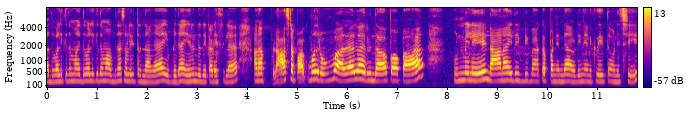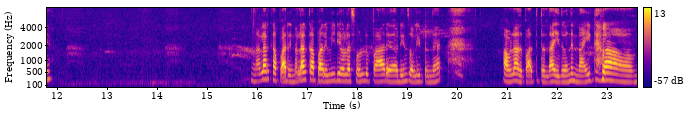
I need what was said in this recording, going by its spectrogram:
அது வலிக்குதுமா இது வலிக்குதுமா அப்படி தான் சொல்லிட்டு இருந்தாங்க. இப்படி தான் இருந்தது கடைசியில். ஆனால் லாஸ்ட்டை பார்க்கும்போது ரொம்ப அழகாக இருந்தா பாப்பா. உண்மையிலேயே நானாக இது இப்படி மேக்கப் பண்ணியிருந்தேன் அப்படின்னு எனக்கு தோணுச்சு. நல்லா இருக்கா பாரு நல்லா இருக்கா பாரு வீடியோவில் சொல்லு பாரு அப்படின்னு சொல்லிட்டு இருந்தேன் அவளும் அதை பார்த்துட்டு இருந்தா. இது வந்து நைட்டெல்லாம்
